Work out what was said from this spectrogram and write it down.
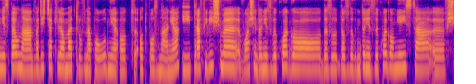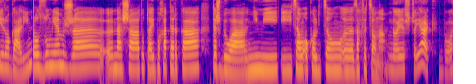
niespełna 20 kilometrów na południe od, od Poznania i trafiliśmy właśnie do niezwykłego, do, do, do niezwykłego miejsca wsi Rogalin. Rozumiem, że nasza tutaj bohaterka też była nimi i całą okolicą zachwycona no jeszcze jak, bo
